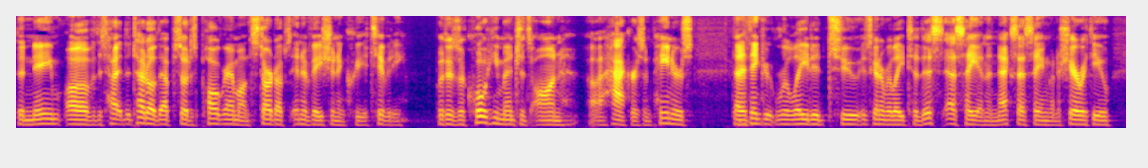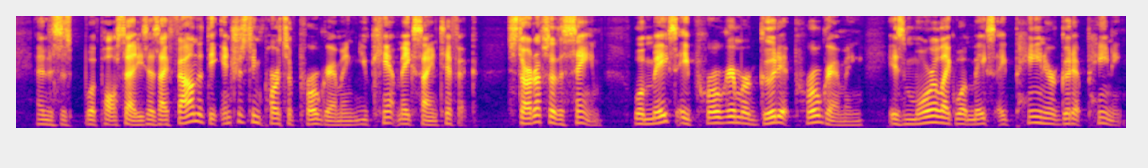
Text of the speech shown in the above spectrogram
The name of the, t- the title of the episode is Paul Graham on Startups, Innovation, and Creativity. But there's a quote he mentions on uh, hackers and painters that I think related to is going to relate to this essay and the next essay I'm going to share with you. And this is what Paul said. He says, I found that the interesting parts of programming you can't make scientific. Startups are the same. What makes a programmer good at programming is more like what makes a painter good at painting.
